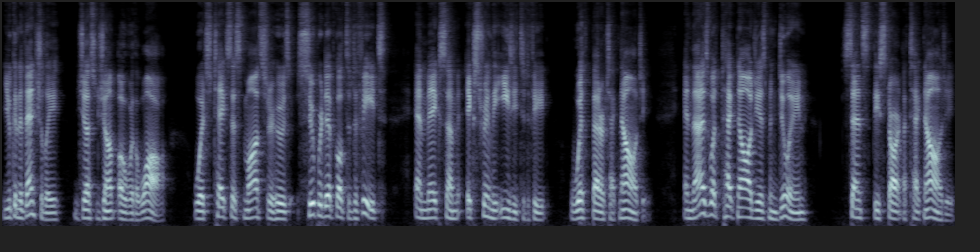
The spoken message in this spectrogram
you can eventually just jump over the wall, which takes this monster who's super difficult to defeat and makes them extremely easy to defeat with better technology. And that is what technology has been doing since the start of technology.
